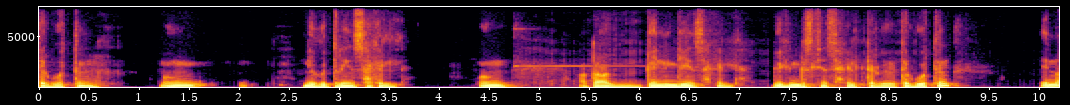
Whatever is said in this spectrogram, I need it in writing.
тэргүүтэн мөн нэг өдрийн сахил мөн одоо гэнэнгийн сахил гэлэн гислийн сахил тэргүүтэн энэ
